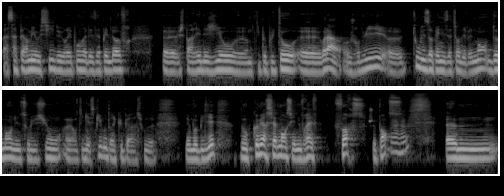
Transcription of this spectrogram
bah, ça permet aussi de répondre à des appels d'offres euh, je parlais des JO euh, un petit peu plus tôt. Euh, voilà, aujourd'hui, tous les organisateurs d'événements demandent une solution anti-gaspi ou de récupération de, de mobilier. Donc commercialement, c'est une vraie force, je pense. Mhm.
